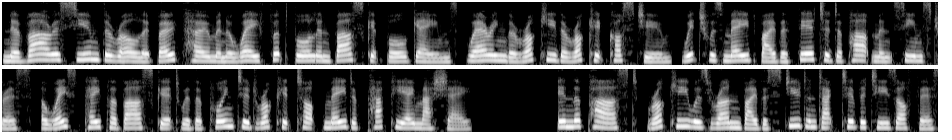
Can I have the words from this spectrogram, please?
Navarre assumed the role at both home and away football and basketball games, wearing the Rocky the Rocket costume, which was made by the theater department seamstress, a waste paper basket with a pointed rocket top made of papier-mâché. In the past, Rocky was run by the Student Activities Office,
